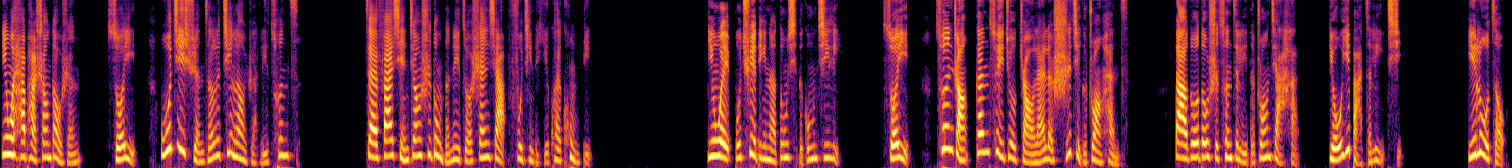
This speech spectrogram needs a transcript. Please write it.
因为害怕伤到人，所以无忌选择了尽量远离村子，在发现僵尸洞的那座山下附近的一块空地。因为不确定那东西的攻击力，所以。村长干脆就找来了十几个壮汉子，大多都是村子里的庄稼汉，有一把子力气。一路走，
